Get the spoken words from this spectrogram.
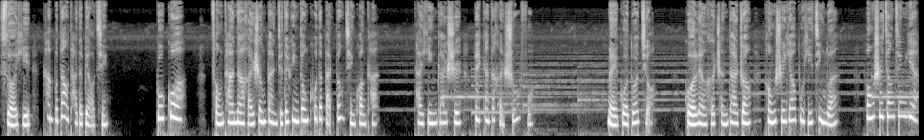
所以看不到他的表情。不过，从他那还剩半截的运动裤的摆动情况看，他应该是被干得很舒服。没过多久，郭亮和陈大壮同时腰部一痉挛。同时将精液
